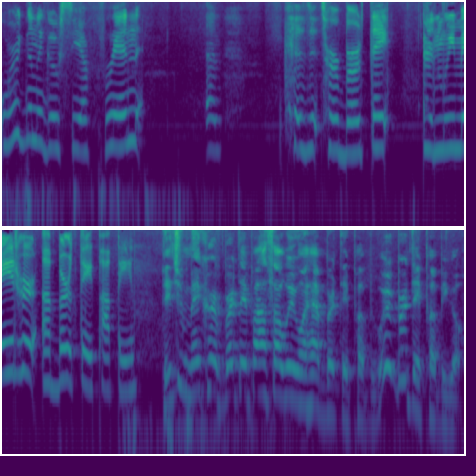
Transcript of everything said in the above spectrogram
We're gonna go see a friend, and because it's her birthday, and we made her a birthday puppy. Did you make her a birthday puppy? I thought we were gonna have birthday puppy. Where did birthday puppy go?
